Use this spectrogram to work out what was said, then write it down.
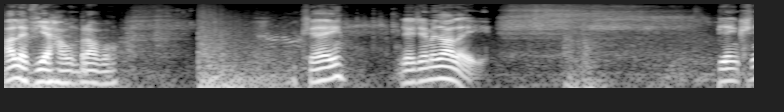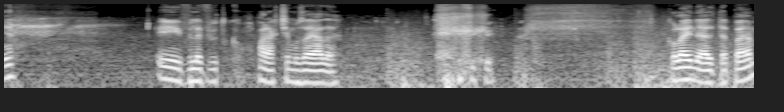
Ale wjechał, brawo. Okej. Jedziemy dalej. Pięknie. I w lewiutko. Parach cię mu zajadę. Kolejny LTP.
